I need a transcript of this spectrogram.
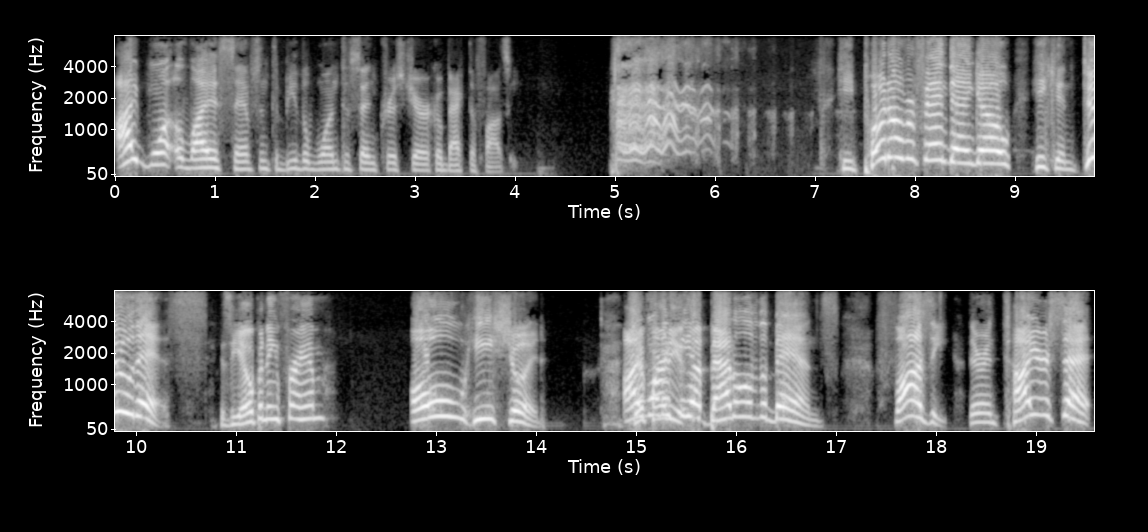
I want Elias Samson to be the one to send Chris Jericho back to Fozzy. he put over Fandango. He can do this. Is he opening for him? Oh, he should. I want to see a battle of the bands. Fozzy, their entire set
